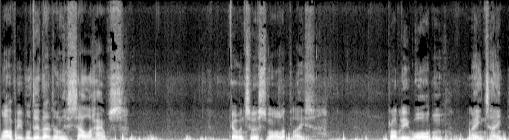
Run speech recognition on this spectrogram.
A lot of people do that, don't they? Sell the house, go into a smaller place, probably warden maintained.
